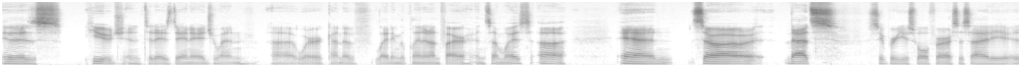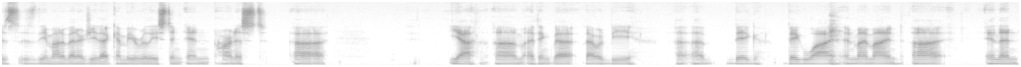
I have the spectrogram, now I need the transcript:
is huge in today's day and age when uh, we're kind of lighting the planet on fire in some ways. Uh, and so uh, that's super useful for our society is, is the amount of energy that can be released and, and harnessed. Uh, yeah, um, I think that that would be a, a big, big why in my mind. Uh, and then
